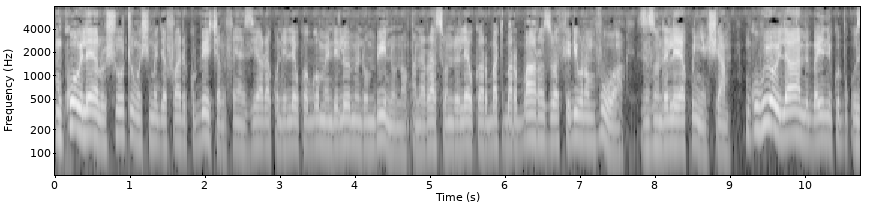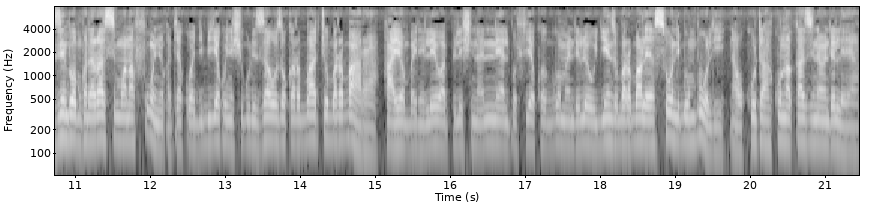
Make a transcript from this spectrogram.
Mkuu wa wilaya ya Lushoto Mheshimiwa Jafari Kubecha amefanya ziara ya kuendelea kukagua maendeleo ya miundombinu na wakandarasi wanaendelea kukarabati barabara zilizoathiriwa na mvua zinazoendelea kunyesha. Mkuu huyo wa wilaya amebaini kuwepo uzembe wa mkandarasi Mwanafunyo katika kuwajibika kwenye shughuli zao za ukarabati wa barabara. Hayo amebaini leo Aprili 24 alipofika kukagua maendeleo ya ujenzi wa barabara ya Soni Bumbuli na kukuta hakuna kazi inayoendelea.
